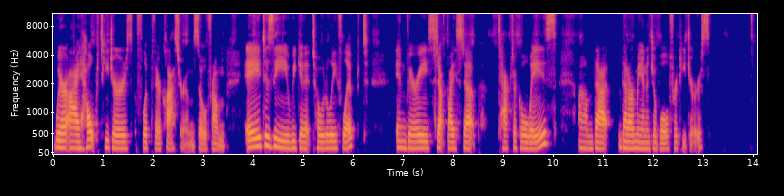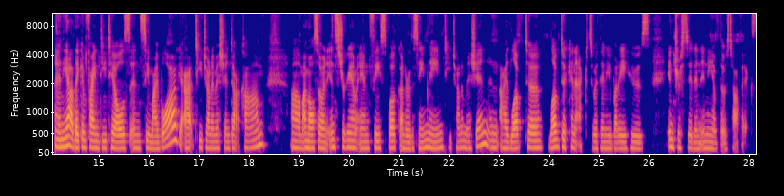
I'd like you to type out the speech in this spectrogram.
where I help teachers flip their classroom. So from A to Z, we get it totally flipped in very step by step tactical ways um, that that are manageable for teachers. And yeah, they can find details and see my blog at teachonamission.com. Um, I'm also on Instagram and Facebook under the same name, Teach on a Mission, and I'd love to love to connect with anybody who's interested in any of those topics.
